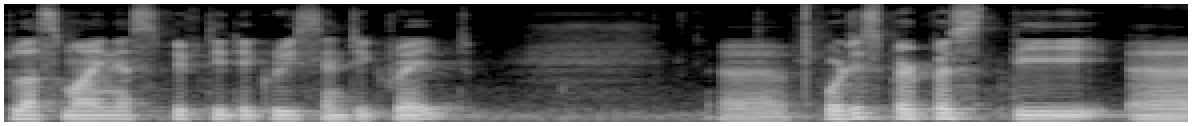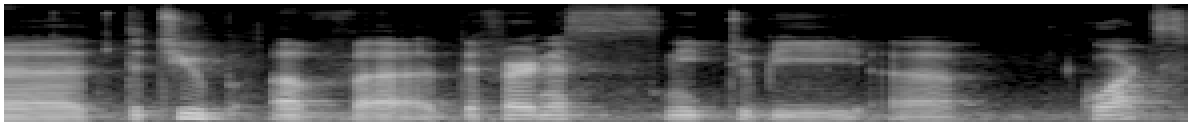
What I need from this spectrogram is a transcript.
plus minus 50 degrees centigrade. Uh, for this purpose, the uh, the tube of uh, the furnace need to be quartz,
